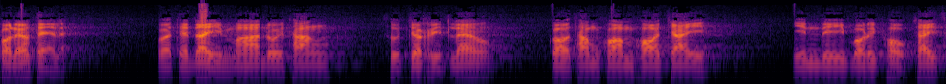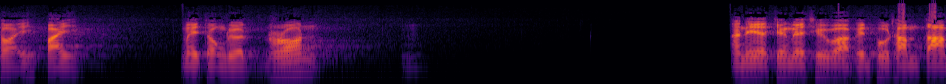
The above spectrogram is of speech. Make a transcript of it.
ก็แล้วแต่แหละ ว่าจะได้มาโดยทางสุจริตแล้ว ก็ทำความพอใจ ยินดีบริโภคใช้สอยไป ไม่ต้องเดือดร้อน อันนี้จึงได้ชื่อว่าเป็นผู้ทำตาม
